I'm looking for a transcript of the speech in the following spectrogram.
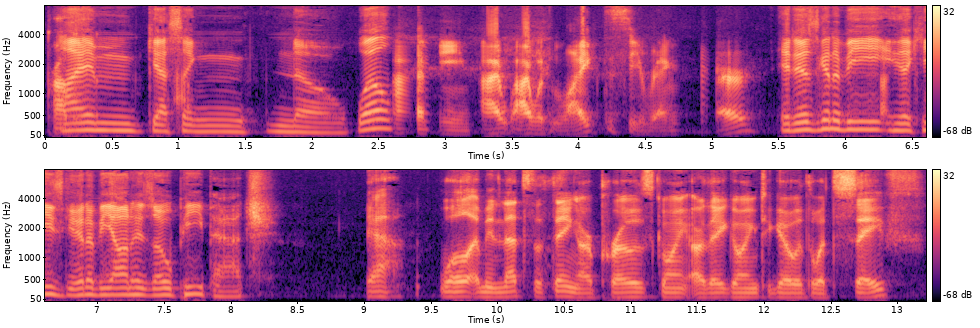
Probably. I'm guessing no. Well, I mean, I, I would like to see Rengar. It is going to be like he's going to be on his OP patch. Yeah. Well, I mean, that's the thing. Are pros going? Are they going to go with what's safe?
